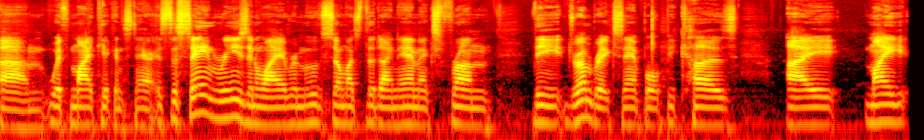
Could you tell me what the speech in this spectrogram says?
um, with my kick and snare. It's the same reason why I removed so much of the dynamics from the drum break sample because I my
